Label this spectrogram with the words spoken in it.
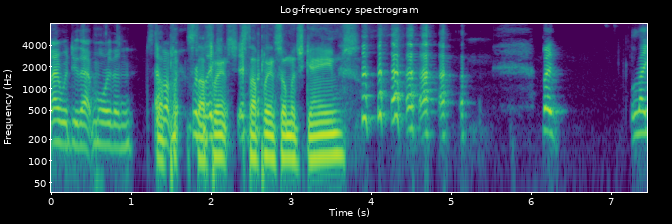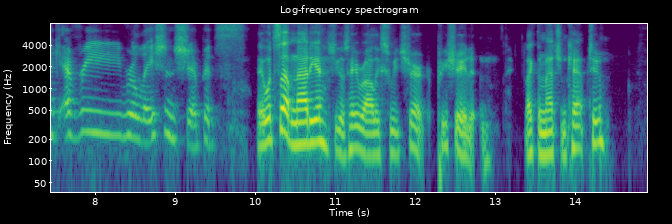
I would do that more than Stop, stop playing. Stop playing so much games. like every relationship, it's Hey, what's up, Nadia? She goes, Hey, Raleigh, sweet shirt. Appreciate it. Like the matching cap too.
